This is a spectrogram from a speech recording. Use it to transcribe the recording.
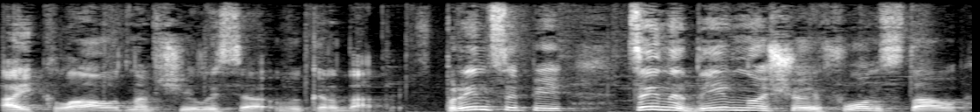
iCloud навчилися викрадати. В принципі, це не дивно, що iPhone став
